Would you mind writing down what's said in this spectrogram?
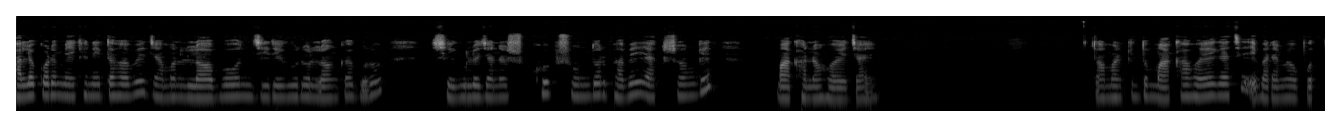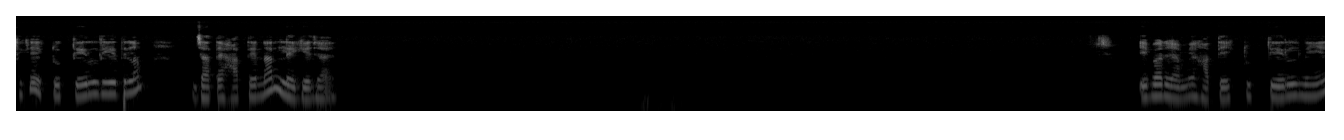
ভালো করে মেখে নিতে হবে। যেমন লবণ, জিরে গুঁড়ো, লঙ্কা গুঁড়ো, সেগুলো যেন খুব সুন্দরভাবে একসঙ্গে মাখানো হয়ে যায়। তো আমার কিন্তু মাখা হয়ে গেছে। এবার আমি ওপর থেকে একটু তেল দিয়ে দিলাম যাতে হাতে না লেগে যায়। এবারে আমি হাতে একটু তেল নিয়ে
